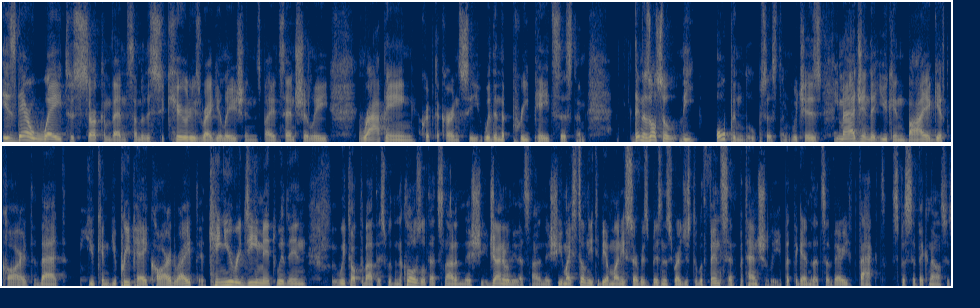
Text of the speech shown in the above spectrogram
is there a way to circumvent some of the securities regulations by essentially wrapping cryptocurrency within the prepaid system? Then there's also the open loop system, which is imagine that you can buy a gift card that you can you prepay card right? Can you redeem it within we talked about this within the closed loop that's not an issue. Generally that's not an issue. You might still need to be a money service business registered with FinCEN potentially but again that's a very fact specific analysis.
